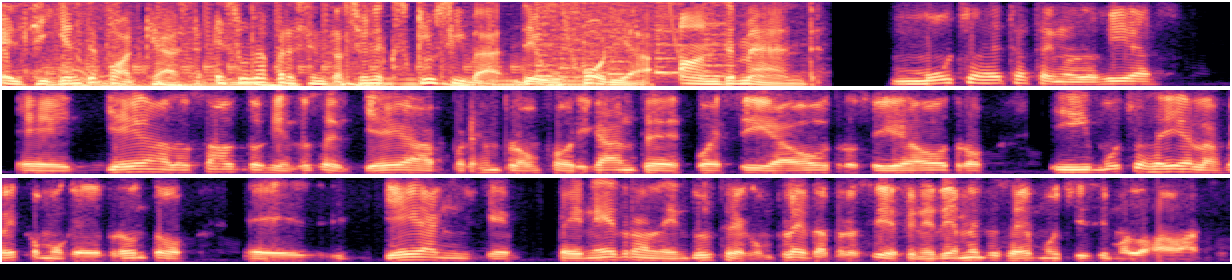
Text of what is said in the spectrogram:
El siguiente podcast es una presentación exclusiva de Euforia On Demand. Muchas de estas tecnologías eh, llegan a los autos y entonces llega, por ejemplo, a un fabricante, después sigue a otro, sigue a otro, y muchas de ellas las ves como que de pronto eh, llegan y que penetran la industria completa, pero sí, definitivamente se ven muchísimo los avances.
